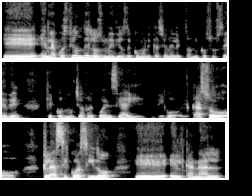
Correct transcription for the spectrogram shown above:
Eh, en la cuestión de los medios de comunicación electrónico sucede que con mucha frecuencia, y digo, el caso clásico ha sido el canal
